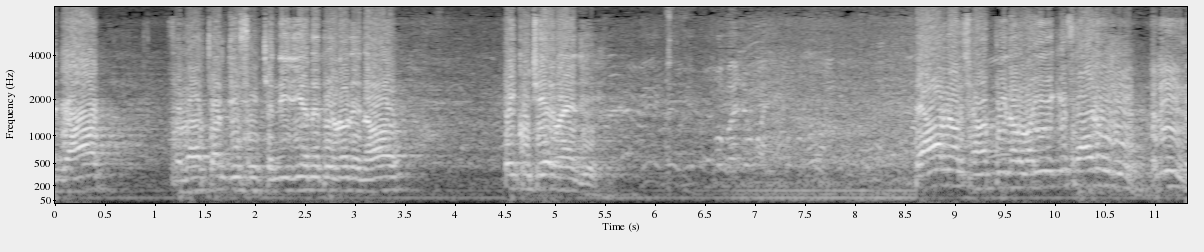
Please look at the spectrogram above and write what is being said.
ਪੰਜਾਬ ਸਰਦਾਰ ਚਰਨਜੀਤ ਸਿੰਘ ਚੰਨੀ ਜੀ ਨੇ ਤੇ ਉਹਨਾਂ ਦੇ ਨਾਲ ਟੈਂਕੂ ਚੇਅਰਮੈਨ ਜੀ। ਪਿਆਰ ਨਾਲ, ਸ਼ਾਂਤੀ ਨਾਲ ਬਾਈ ਇੱਕ ਸਾਈਡ ਹੋ ਜਾਓ ਪਲੀਜ਼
